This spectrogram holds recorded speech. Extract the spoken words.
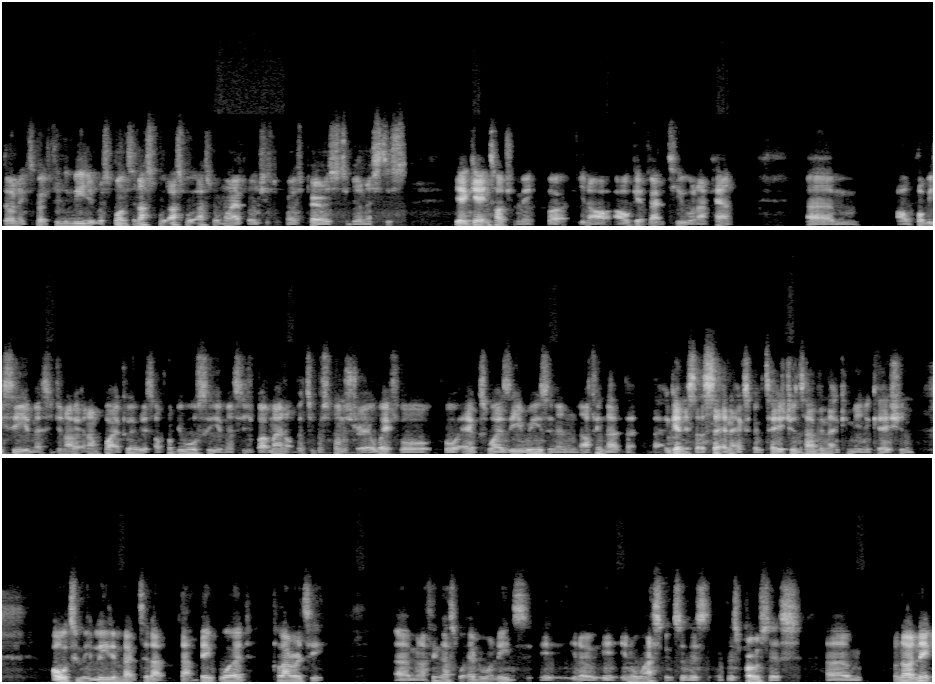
don't expect an immediate response. And that's what that's what that's what my approach is with most parents. To be honest, yeah, get in touch with me, but you know, I'll, I'll get back to you when I can. Um, I'll probably see your message, and, I, I'm quite clear with this. I probably will see your message, but I might not be able to respond straight away for for X, Y, Z reason. And I think that, that, that again, it's that setting expectations, having that communication, ultimately leading back to that that big word, clarity. Um, and I think that's what everyone needs, you know, in, in all aspects of this of this process. Um, but no, Nick,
